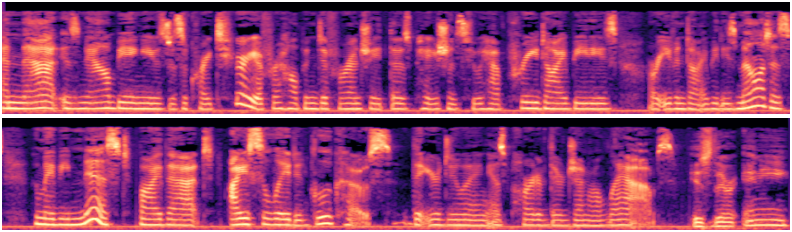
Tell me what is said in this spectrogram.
and that is now being used as a criteria for helping differentiate those patients who have pre-diabetes or even diabetes mellitus who may be missed by that isolated glucose that you're doing as part of their general labs. Is there any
